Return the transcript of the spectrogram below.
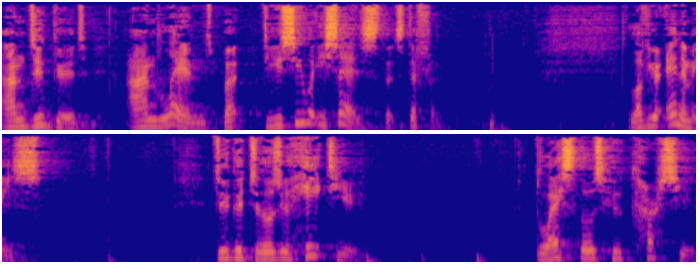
and do good and lend. But do you see what he says that's different? Love your enemies. Do good to those who hate you. Bless those who curse you.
